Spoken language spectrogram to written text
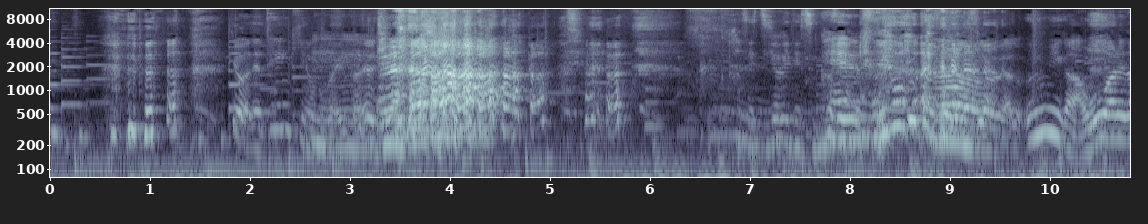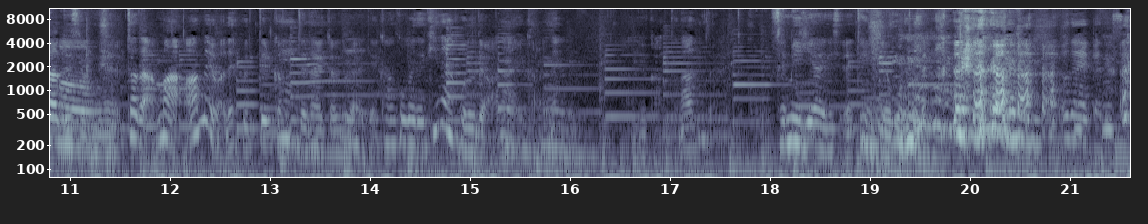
今日はね天気の子がいるからね、うちに風強いです風ね。すごく風なんですよ海が大荒れなんですよね、うただまあ雨はね降ってるか降ってないかぐらいで観光ができないほどではないからね、よかったなってせめぎ合いですね。天気予報穏やかです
